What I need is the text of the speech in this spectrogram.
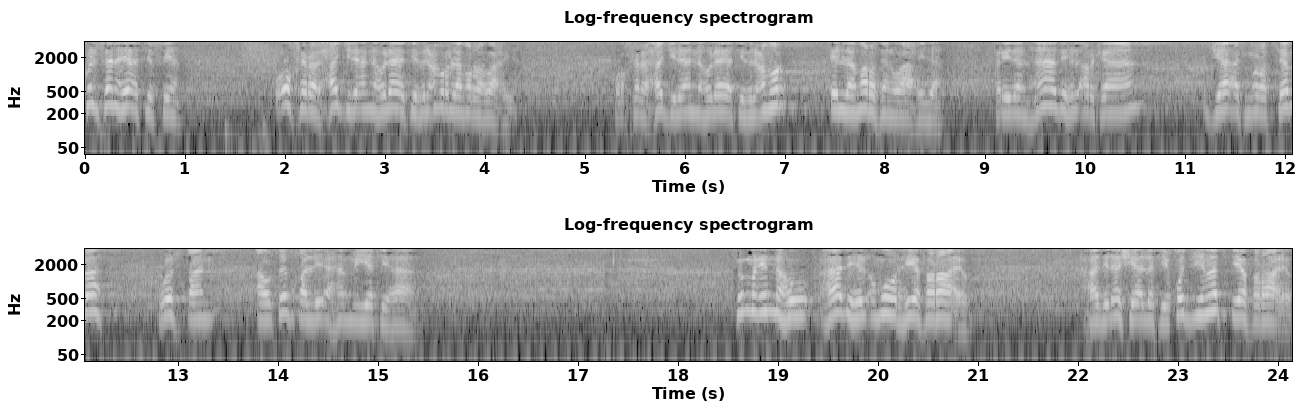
كل سنة يأتي الصيام. وأخر الحج لأنه لا يأتي في العمر إلا مرة واحدة. وأخر الحج لأنه لا يأتي في العمر إلا مرة واحدة. فإذا هذه الأركان جاءت مرتبة وفقا أو طبقا لأهميتها. ثم إنه هذه الأمور هي فرائض. هذه الأشياء التي قدمت هي فرائض.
